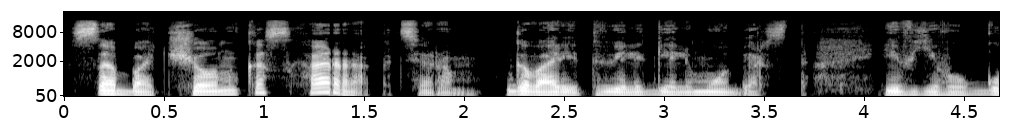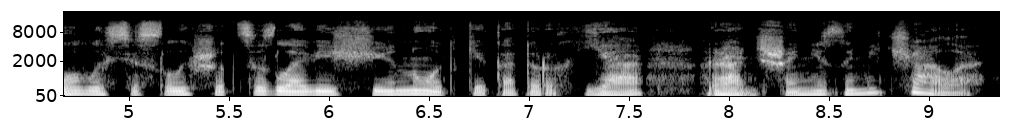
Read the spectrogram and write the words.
собачонка с характером, говорит Вильгельм Оберст, и в его голосе слышатся зловещие нотки, которых я раньше не замечала —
